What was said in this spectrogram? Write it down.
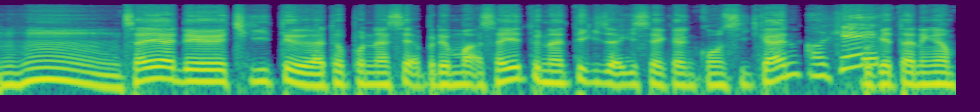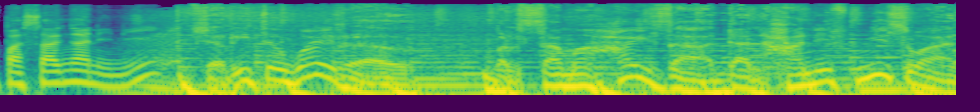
Hmm, saya ada cerita ataupun nasihat pada mak saya tu nanti kejap lagi saya akan kongsikan Okey. berkaitan dengan pasangan ini. Cerita viral bersama Haiza dan Hanif Mizwan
